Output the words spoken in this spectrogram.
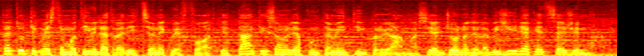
Per tutti questi motivi la tradizione qui è forte e tanti sono gli appuntamenti in programma sia il giorno della vigilia che il 6 gennaio.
